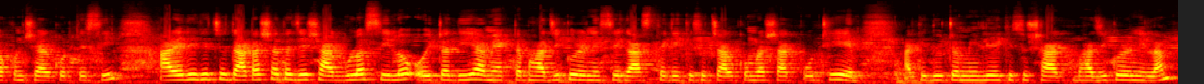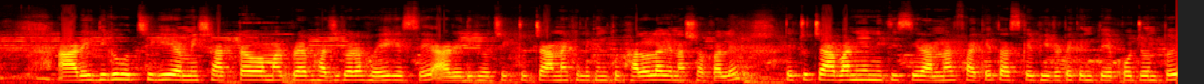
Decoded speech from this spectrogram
তখন শেয়ার করতেছি। আর এদিকে হচ্ছে ডাটার সাথে যে শাকগুলো ছিল, ওইটা দিয়ে আমি একটা ভাজি করে নিছি। গাছ থেকে কিছু চাল কুমড়া শাক উঠিয়ে আর কি দুইটা মিলিয়ে কিছু শাক ভাজি করে নিলাম। আর এইদিকে হচ্ছে গিয়ে আমি শাকটাও আমার প্রায় ভাজি করা হয়ে গেছে। আর এদিকে হচ্ছে একটু চা না খেলে কিন্তু ভালো লাগে না সকালে। তো একটু চা বানিয়ে নিতেছি রান্নার ফাঁকে। তো আজকের ভিডিওটা কিন্তু এ পর্যন্তই।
